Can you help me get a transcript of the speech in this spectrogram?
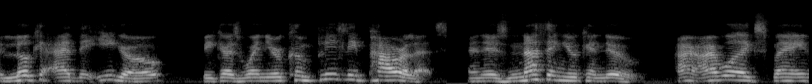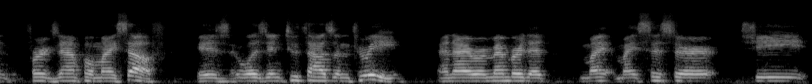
look at the ego because when you're completely powerless and there's nothing you can do, I, I will explain, for example, myself is was in 2003 and I remember that my my sister she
